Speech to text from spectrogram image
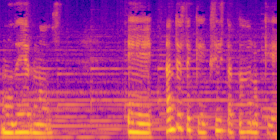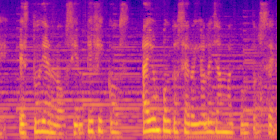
modernos, eh, antes de que exista todo lo que estudian los científicos, hay un punto cero, yo le llamo el punto cero.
